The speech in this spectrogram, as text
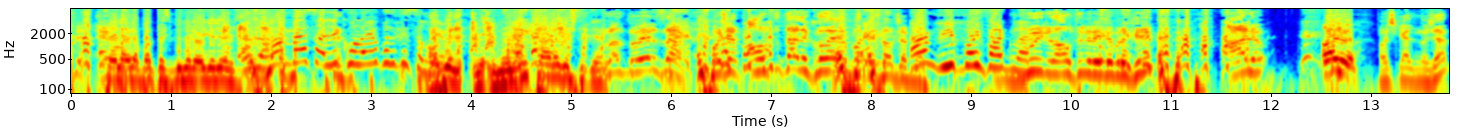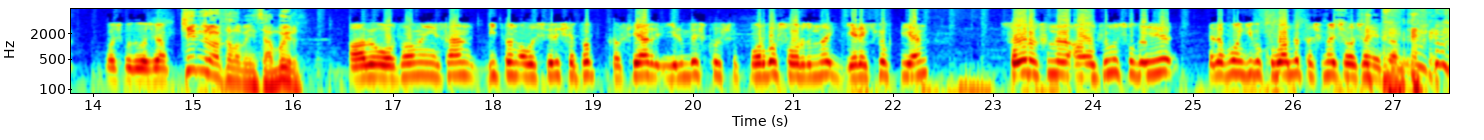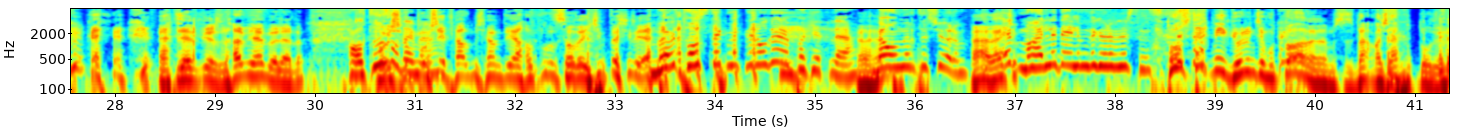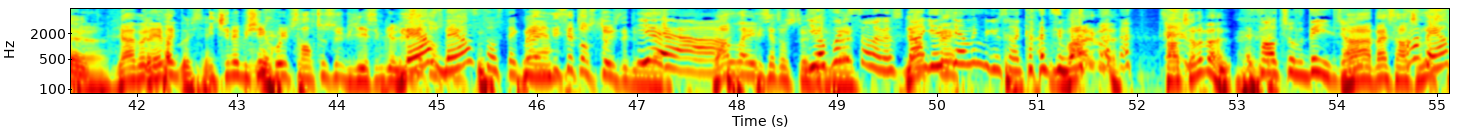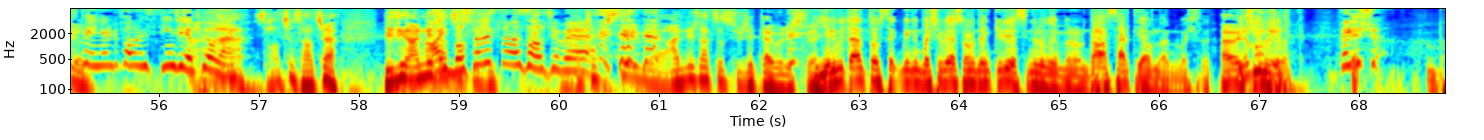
kolayla patates 1 liraya geliyormuş. O zaman ben sadece kolaya patates Abi alayım. ne, ne büyük kâra geçtik ya. Ulan doyarız ha. Hocam 6 tane kolayla patates alacağım ben. En büyük boy farkla. Buyurun 6 lirayı da bırakayım. Alo. Alo. Hoş geldin hocam. Hoş bulduk hocam. Kimdir ortalama insan? Buyurun. Abi ortalama insan bir ton alışveriş yapıp kasiyer 25 kuruşluk torba sorduğunda gerek yok diyen sonrasında da altılı sodayı telefon gibi kulağında taşımaya çalışan insandır. Hadi yapıyoruz. Var mı ya böyle adam? Altılı Poşet, soda mı? poşet almışım diye altılı sodayı kim taşır ya? Böyle tost ekmekler oluyor ya paketle. ben onları taşıyorum. Ha, ben Hep çok- mahallede elimde görebilirsiniz. Tost ekmeği görünce mutlu olan adam mısınız? Ben acayip mutlu oluyorum Evet. ya. Ya böyle Çok hemen tatlı bir şey. içine bir şey koyup salça sürüp yiyesim geliyor. Lise beyaz tostu. beyaz tost ekmeği. Ben lise tostu özledim ya. Yeah. Vallahi lise tostu özledim Yaparız ben. sana Mesut. Yap Ben gelirken be. alayım bir gün sana kantinden. Var mı? Salçalı mı? E, salçalı değil canım. Ha ben salçalı Ama beyaz istiyorum. peynirli falan isteyince yapıyorlar. Ha, salça salça. Bildiğin anne Ay salçası basarız sürecek. sana salça be. Ay, çok isterim ya. Anne salçası sürecekler böyle üstüne. 20 tane tost ekmeğinin başı veya sonu denk geliyor ya sinir oluyorum ben onu. Daha sert ya onların başları. Ha, öyle İçi mi oluyor? yumuşacık. Peki şu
